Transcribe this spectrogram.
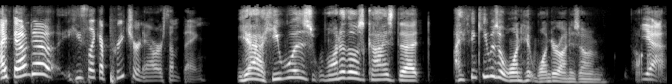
I found out he's like a preacher now or something. Yeah, he was one of those guys that I think he was a one hit wonder on his own. Uh, Yeah.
